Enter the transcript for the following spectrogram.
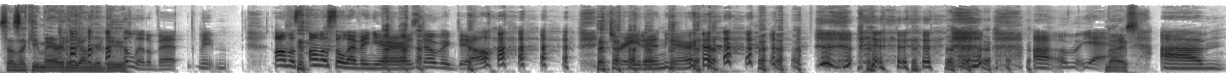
sounds like you married a younger dude. a little bit. I mean, almost almost 11 years. No big deal. Trade in here. um, yeah. nice. Um,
